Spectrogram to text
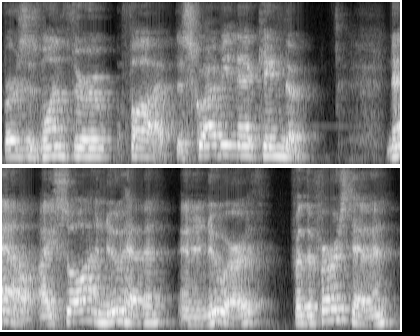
verses 1 through 5, describing that kingdom. Now I saw a new heaven and a new earth, for the first heaven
